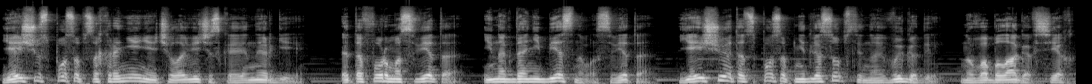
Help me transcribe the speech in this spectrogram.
Я ищу способ сохранения человеческой энергии. Это форма света, иногда небесного света. Я ищу этот способ не для собственной выгоды, но во благо всех.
